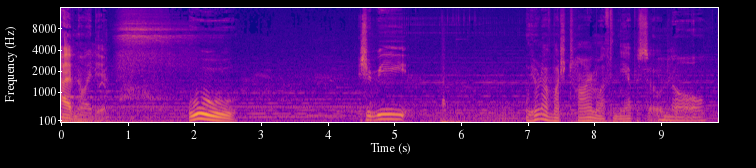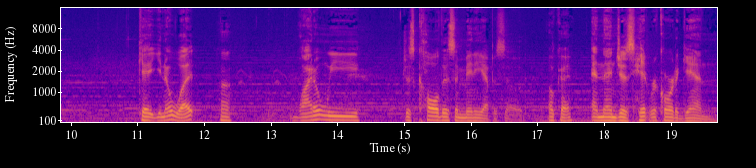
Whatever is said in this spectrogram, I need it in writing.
I have no idea. Ooh. Should we? We don't have much time left in the episode. No. Okay, you know what? Huh. Why don't we just call this a mini episode Okay. and then just hit record again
